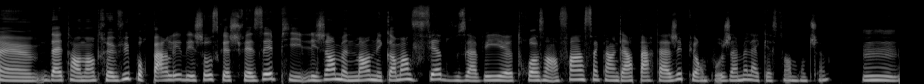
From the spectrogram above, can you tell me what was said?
euh, d'être en entrevue pour parler des choses que je faisais. Puis les gens me demandent, mais comment vous faites? Vous avez euh, trois enfants, cinq en garde partagée, puis on ne pose jamais la question à mon chum. Hmm.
